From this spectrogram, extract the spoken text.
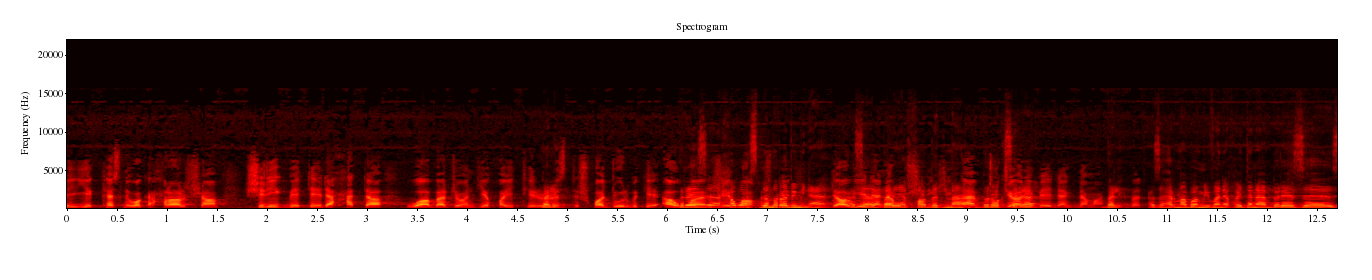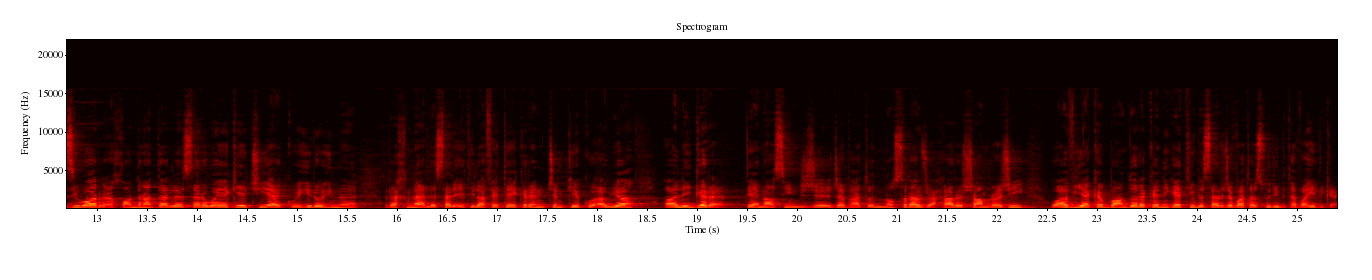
یک کس نوک احرار شام شریک به تیدا حتی و برجواندی خواهی تیرورست شخوا دور بکی او برز حواس بمره ببینه داویه دنبو شریکی ام تجاری به دنگ نمان بله از هر ما با میوانه خویدنه برز زیوار خواندنه تا لسر و یکی چیه که هیروهین رخنه لسر ائتلاف تکرن چمکی که اویا آلیگره تیناسین جبهت النصره و احرار شام راجی خارجی و اویه که باندوره که نگاتیو لسر جبهت سوری بتواهی دکه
